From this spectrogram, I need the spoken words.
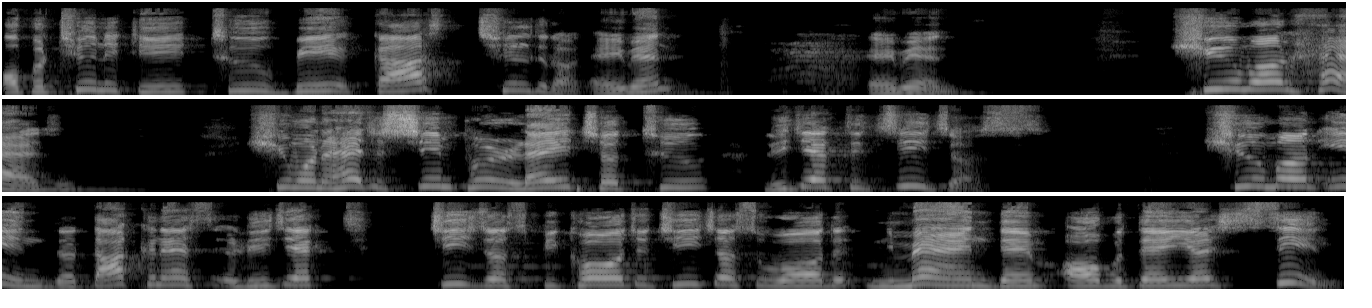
opportunity to be God's children. Amen. Amen. Human has human has simple nature to reject Jesus. Human in the darkness reject Jesus because Jesus would remind them of their sin.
